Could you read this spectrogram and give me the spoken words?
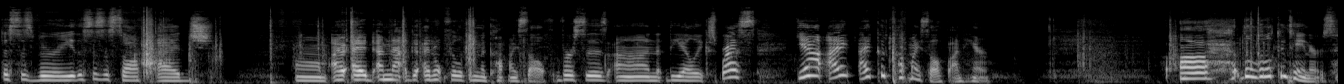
This is very, this is a soft edge. Um, I, I, I'm not, I don't feel like I'm going to cut myself versus on the AliExpress. Yeah, I, I could cut myself on here. Uh, the little containers.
